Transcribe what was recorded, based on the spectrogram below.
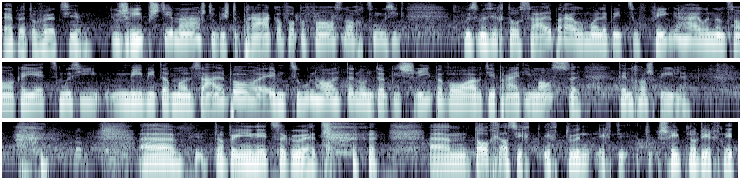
eben den Hut ziehen. Du schreibst die Marsch, du bist der Präger von der Fasnachtsmusik. Muss man sich da selber auch mal ein bisschen auf die Finger hauen und sagen, jetzt muss ich mich wieder mal selber im Zaun halten und etwas schreiben, wo auch die breite Masse dann kann spielen kann? äh, da bin ich nicht so gut. ähm, doch, also ich, ich, ich, schreibe natürlich nicht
